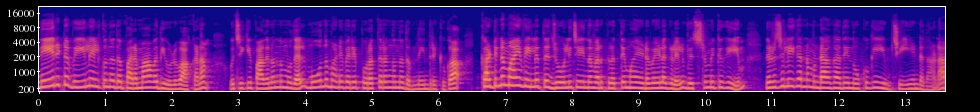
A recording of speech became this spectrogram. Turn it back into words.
നേരിട്ട് വെയിലേൽക്കുന്നത് പരമാവധി ഒഴിവാക്കണം. ഉച്ചയ്ക്ക് പതിനൊന്ന് മുതൽ മൂന്ന് മണിവരെ പുറത്തിറങ്ങുന്നതും നിയന്ത്രിക്കുക. കഠിനമായ വെയിലത്ത് ജോലി ചെയ്യുന്നവർ കൃത്യമായ ഇടവേളകളിൽ വിശ്രമിക്കുകയും നിർജലീകരണം ഉണ്ടാകാതെ നോക്കുകയും ചെയ്യേണ്ടതാണ്.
